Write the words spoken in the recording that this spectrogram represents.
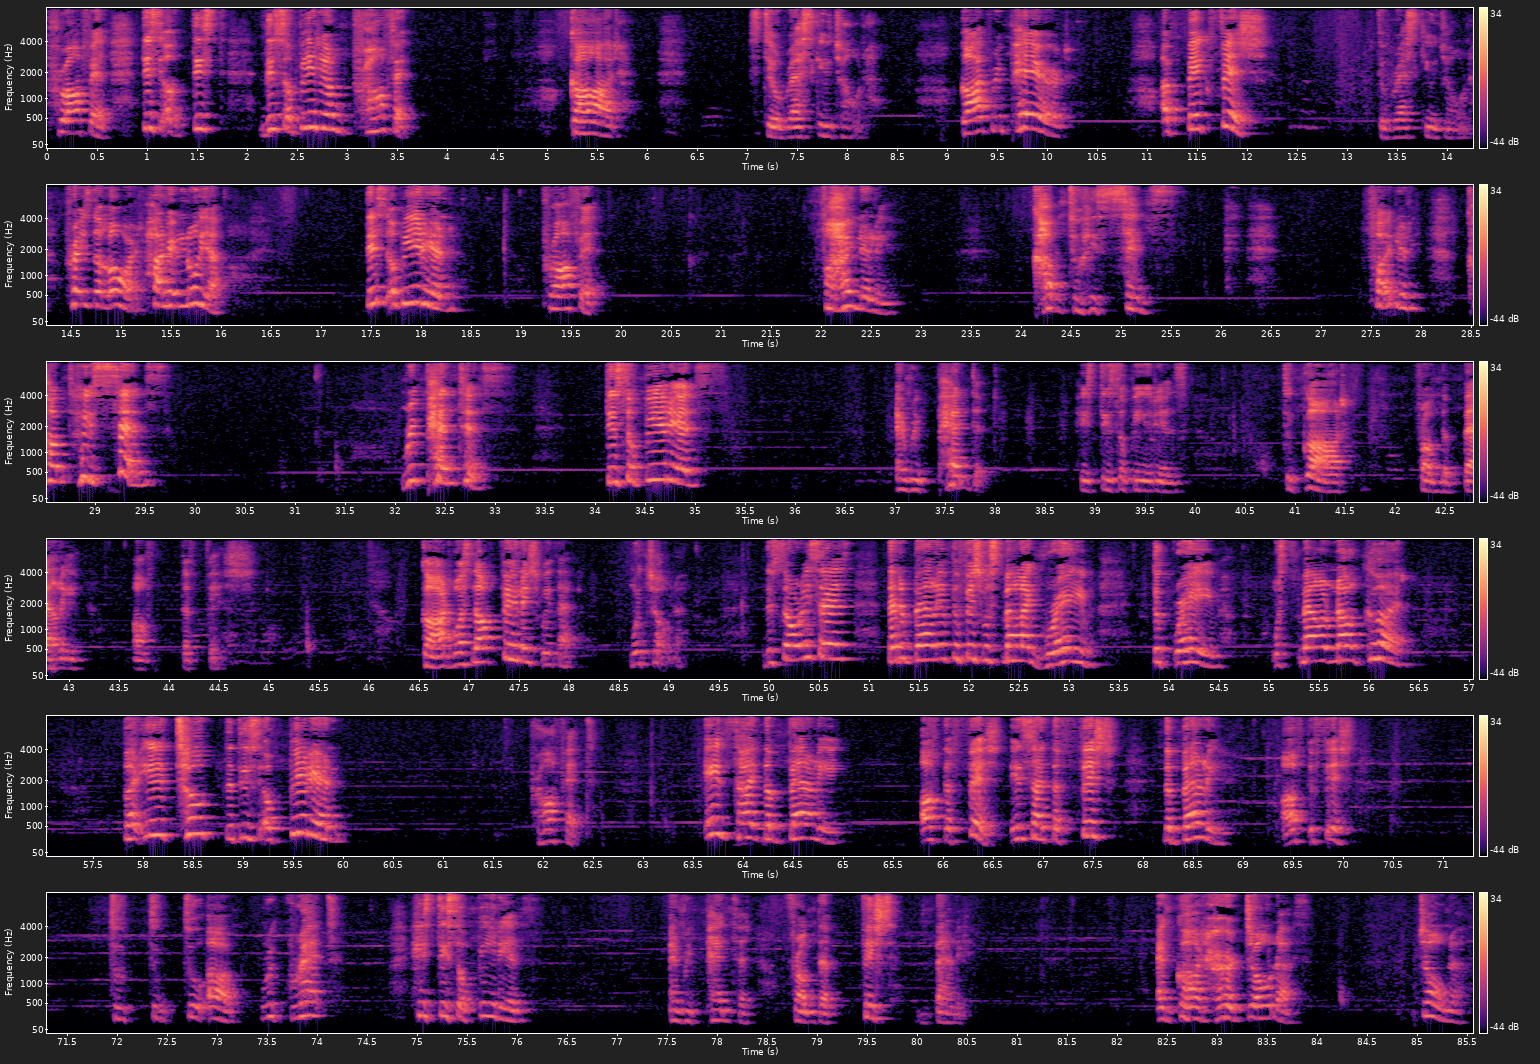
prophet, this, uh, this disobedient prophet, God still rescued Jonah. God prepared a big fish to rescue Jonah. Praise the Lord. Hallelujah. Disobedient prophet finally come to his sense. Finally come to his sense. Repentance, disobedience, and repented his disobedience to God from the belly of the fish. God was not finished with that, with Jonah. The story says that the belly of the fish would smell like grave. The grave would smell not good. But it took the disobedient prophet inside the belly of the fish, inside the fish, the belly of the fish, to, to, to uh, regret his disobedience and repented from the fish belly. And God heard Jonah. Jonah.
